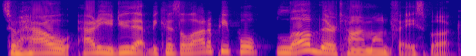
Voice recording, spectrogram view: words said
So how how do you do that? Because a lot of people love their time on Facebook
